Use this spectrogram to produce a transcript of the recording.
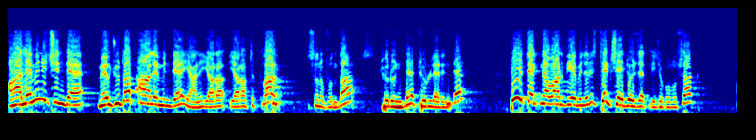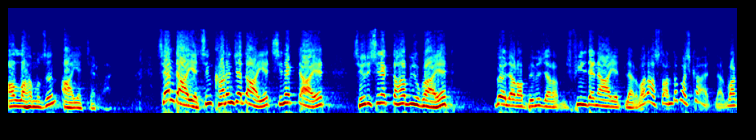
Alemin içinde, mevcudat aleminde yani yara, yaratıklar sınıfında, türünde, türlerinde bir tek ne var diyebiliriz. Tek şeyde özetleyecek olursak Allah'ımızın ayetleri var. Sen de ayetsin, karınca da ayet, sinek de ayet, sivrisinek daha büyük ayet. Böyle Rabbimiz yaratmış. Filde ne ayetler var, aslanda başka ayetler var.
